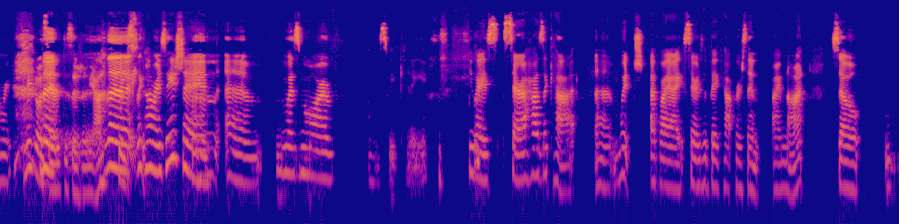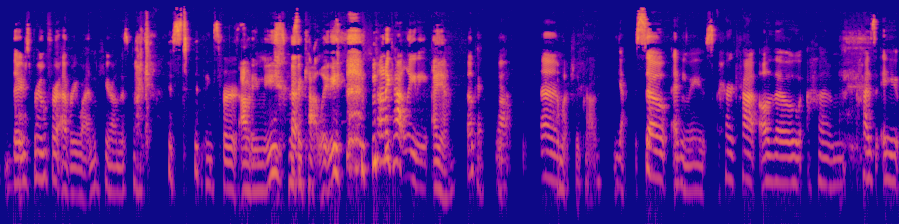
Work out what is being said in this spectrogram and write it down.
we go with the, your decision, yeah. The the conversation uh-huh. um, was more of oh sweet kitty. You guys, Sarah has a cat, um, which FYI, Sarah's a big cat person. I'm not, so there's room for everyone here on this podcast. Thanks for outing me as a cat lady. not a cat lady. I am. Okay, well, um, I'm actually proud. Yeah. So, anyways, her cat, although um, has a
